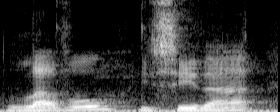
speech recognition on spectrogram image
level, you see that?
